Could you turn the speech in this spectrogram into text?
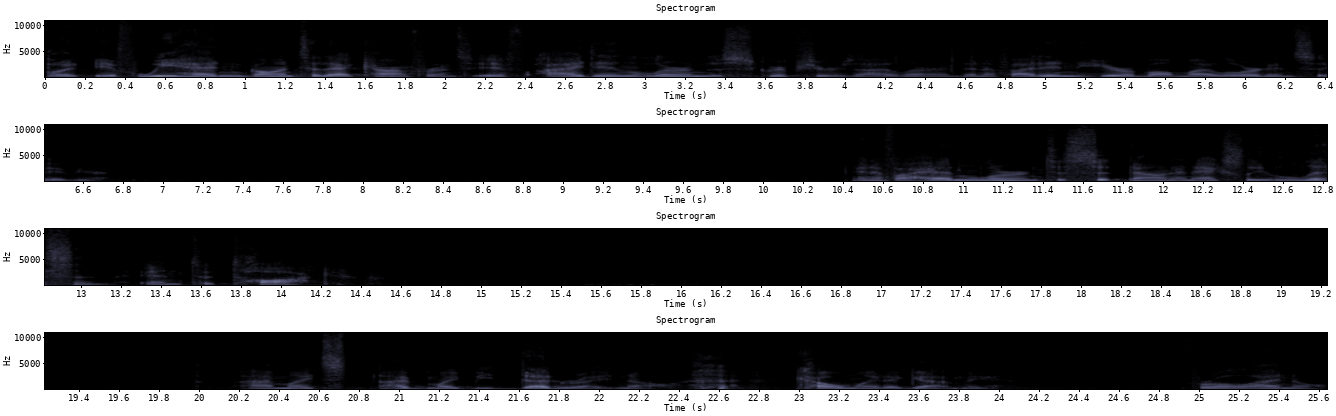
But if we hadn't gone to that conference, if I didn't learn the scriptures I learned, and if I didn't hear about my Lord and Savior, And if I hadn't learned to sit down and actually listen and to talk, I might, I might be dead right now. Cow might have got me, for all I know.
